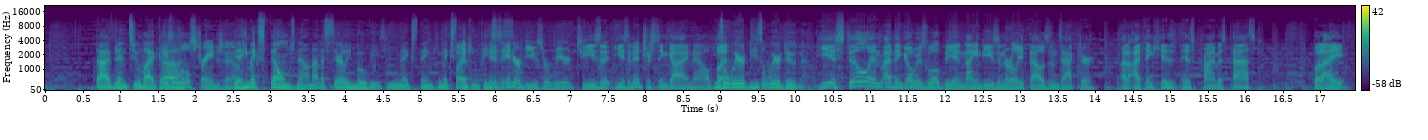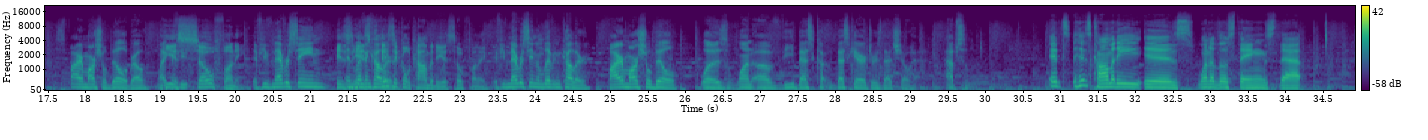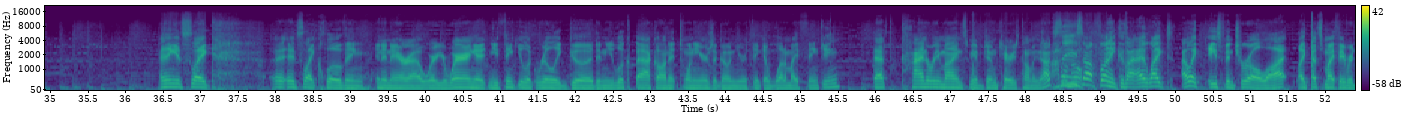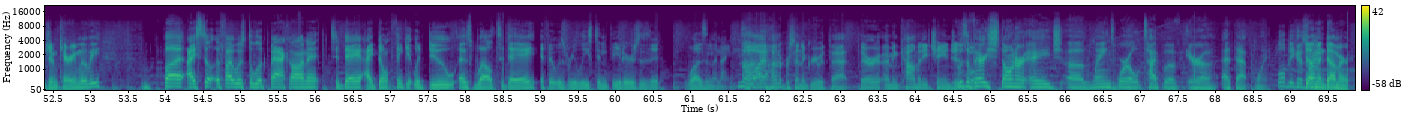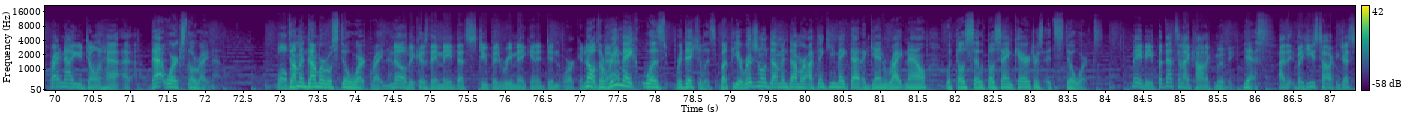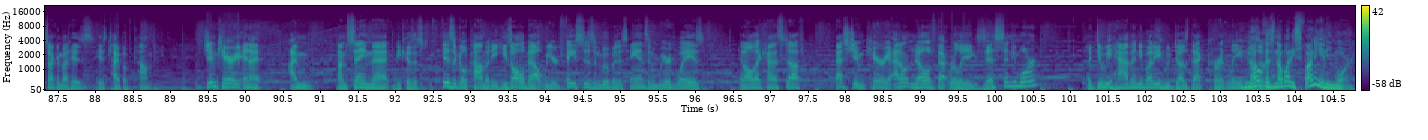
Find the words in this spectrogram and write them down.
dived into like He's uh, a little strange now. Yeah, he makes films now, not necessarily movies. He makes things. He makes But thinking pieces. His interviews are weird too. He's a he's an interesting guy now. he's but a weird. He's a weird dude now. He is still, and I think always will be, a '90s and early thousands actor. I, I think his his prime is past, but I Fire Marshal Bill, bro. Like he is you, so funny. if you've never seen His, in Living Color, physical comedy is so funny. if you've never seen In Living Color, Fire Marshal Bill was one of the best best characters that show had. Absolutely. It's his comedy is one of those things that I think it's like it's like clothing in an era where you're wearing it and you think you look really good and you look back on it 20 years ago and you're thinking what am I thinking? That kind of reminds me of Jim Carrey's comedy. Not to say don't he's not funny because I, I liked I liked Ace Ventura a lot. Like that's my favorite Jim Carrey movie. But I still, if I was to look back on it today, I don't think it would do as well today if it was released in theaters as it was in the 90s. No, I 100% agree with that. There, I mean, comedy changes. It was a very stoner age, uh, Wayne's World type of era at that point. well because Dumb right, and Dumber. right now you don't have. I- That works though. right now. Well, Dumb and Dumber will still work right now. no, because they made that stupid remake and it didn't work. And No, the bad. remake was ridiculous, but the original Dumb and Dumber, I think you make that again right now with those with those same characters, it still works. maybe, but that's an iconic movie. Yes. I think, but he's talking just talking about his his type of comedy. Jim Carrey, and I, I'm I'm saying that because it's physical comedy. He's all about weird faces and moving his hands in weird ways, and all that kind of stuff. That's Jim Carrey. I don't know if that really exists anymore. Like, do we have anybody who does that currently? who's No, a- because nobody's funny anymore.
